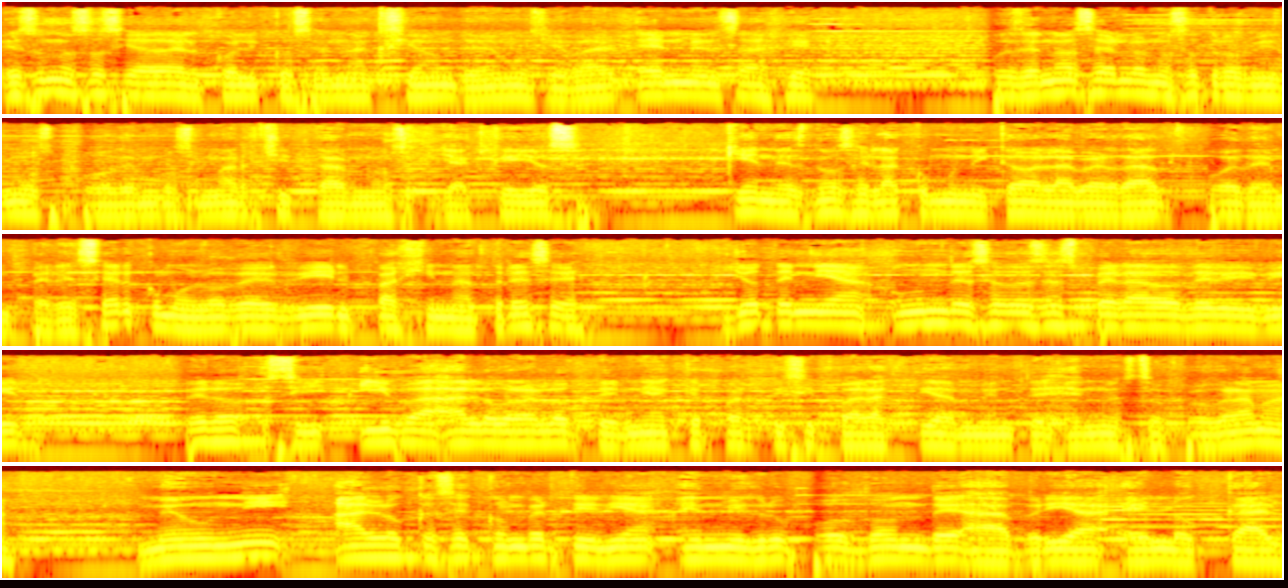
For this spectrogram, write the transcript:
Es una sociedad de alcohólicos en acción. Debemos llevar el mensaje, pues de no hacerlo nosotros mismos podemos marchitarnos y aquellos quienes no se le ha comunicado la verdad pueden perecer, como lo ve Bill, página 13. Yo tenía un deseo desesperado de vivir, pero si iba a lograrlo tenía que participar activamente en nuestro programa. Me uní a lo que se convertiría en mi grupo donde habría el local,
